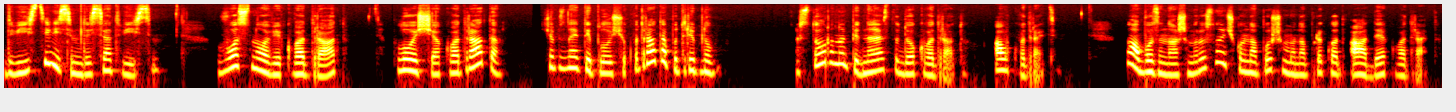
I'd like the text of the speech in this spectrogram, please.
288. В основі квадрат, площа квадрата щоб знайти площу квадрата, потрібно сторону піднести до квадрату, а в квадраті. Ну або за нашим рисунком напишемо, наприклад, АД квадрат.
